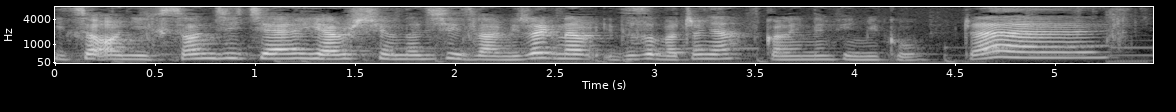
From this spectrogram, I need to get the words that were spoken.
i co o nich sądzicie. Ja już się na dzisiaj z Wami żegnam i do zobaczenia w kolejnym filmiku. Cześć!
